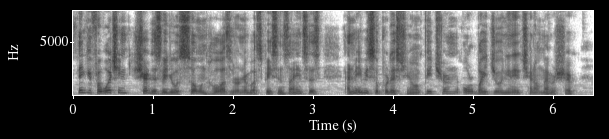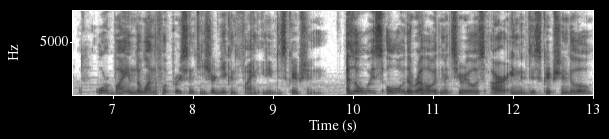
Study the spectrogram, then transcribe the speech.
Thank you for watching, share this video with someone who wants to learn about space and sciences, and maybe support this channel on Patreon or by joining the channel membership, or buying the wonderful person t-shirt you can find in the description. As always, all of the relevant materials are in the description below,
